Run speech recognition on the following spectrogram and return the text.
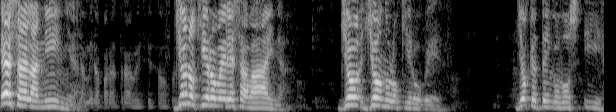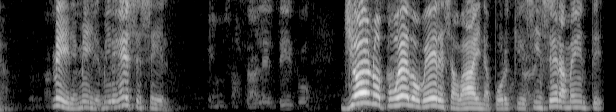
Esa es la niña. Yo no quiero ver esa vaina. Yo, yo no lo quiero ver. Yo que tengo dos hijas. Miren, miren, miren, ese es él. Yo no puedo ver esa vaina porque sinceramente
